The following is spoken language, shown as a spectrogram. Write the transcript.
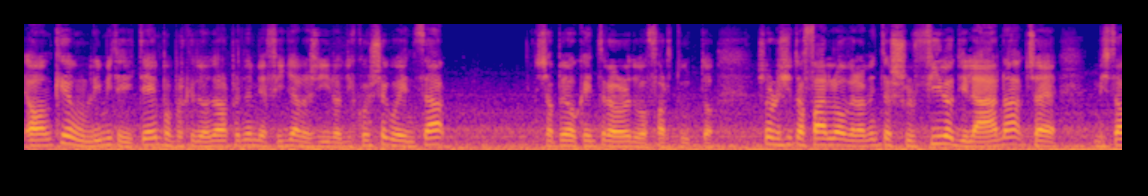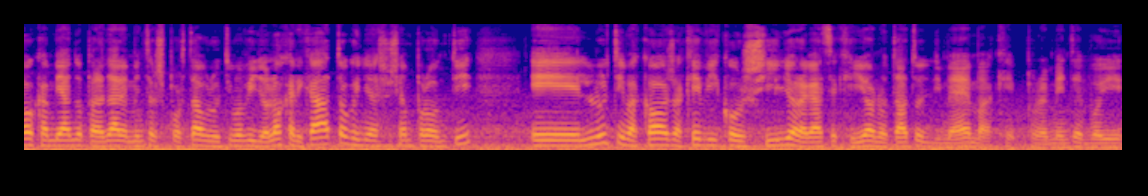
ho anche un limite di tempo perché devo andare a prendere mia figlia all'asilo, di conseguenza sapevo che in tre ore devo fare tutto. Sono riuscito a farlo veramente sul filo di lana, cioè mi stavo cambiando per andare mentre esportavo l'ultimo video, l'ho caricato, quindi adesso siamo pronti. E l'ultima cosa che vi consiglio, ragazzi, che io ho notato di me, ma che probabilmente voi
